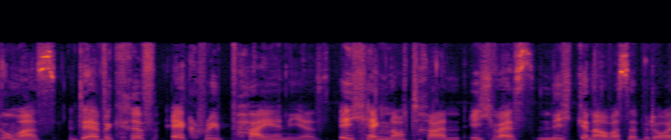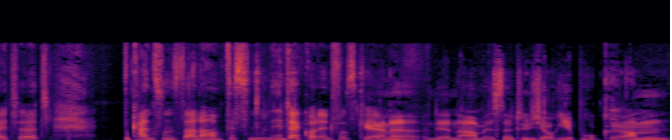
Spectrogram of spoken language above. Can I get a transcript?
Thomas, der Begriff Agri Pioneers. Ich hänge noch dran. Ich weiß nicht genau, was er bedeutet. Kannst du uns da noch ein bisschen Hintergrundinfos geben? Gerne. Der Name ist natürlich auch hier Programm.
